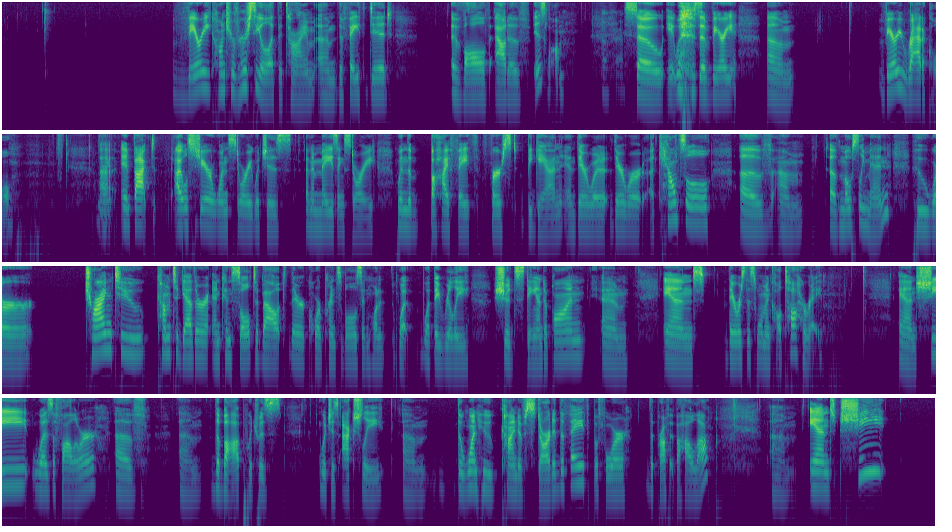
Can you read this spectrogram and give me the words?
very controversial at the time. Um, the faith did evolve out of Islam. Okay. So it was a very, um, very radical. Uh, in fact, I will share one story, which is an amazing story. When the Baha'i faith first began, and there were there were a council of um, of mostly men who were trying to come together and consult about their core principles and what what what they really should stand upon. And and there was this woman called Tahirih, and she was a follower of um, the Bab, which was which is actually um, the one who kind of started the faith before the Prophet Baha'u'llah. Um, and she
